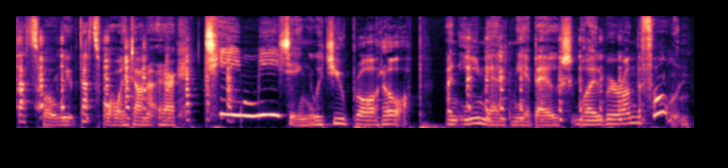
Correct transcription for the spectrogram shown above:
That's what we. That's what went on at our team meeting, which you brought up and emailed me about while we were on the phone.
